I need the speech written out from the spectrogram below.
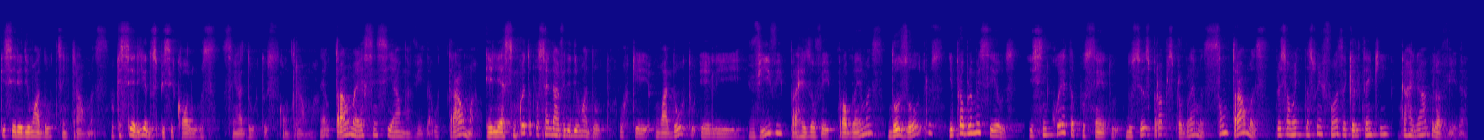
Que seria de um adulto sem traumas? O que seria dos psicólogos sem adultos com trauma. Né? O trauma é essencial na vida. O trauma, ele é 50% da vida de um adulto, porque um adulto, ele vive para resolver problemas dos outros e problemas seus. E 50% dos seus próprios problemas são traumas, principalmente da sua infância, que ele tem que carregar pela vida.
